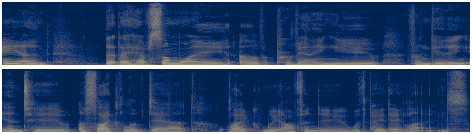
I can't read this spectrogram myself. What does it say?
and that they have some way of preventing you from getting into a cycle of debt like we often do with payday loans.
